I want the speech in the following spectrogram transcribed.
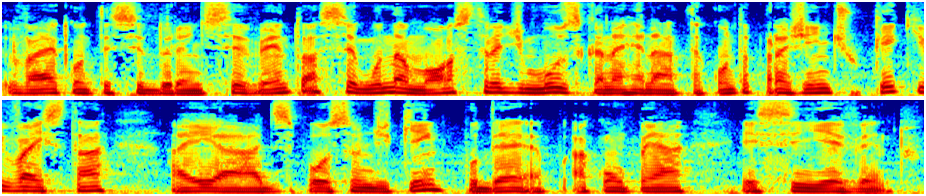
vai acontecer durante esse evento a segunda mostra de música, né, Renata? Conta pra gente o que, que vai estar aí à disposição de quem puder acompanhar esse evento.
